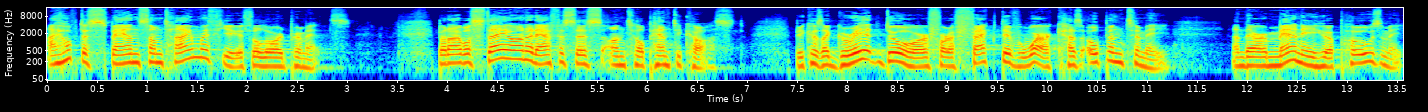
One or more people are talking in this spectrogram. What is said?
I hope to spend some time with you, if the Lord permits. But I will stay on at Ephesus until Pentecost because a great door for effective work has opened to me, and there are many who oppose me.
